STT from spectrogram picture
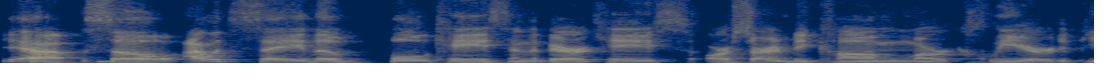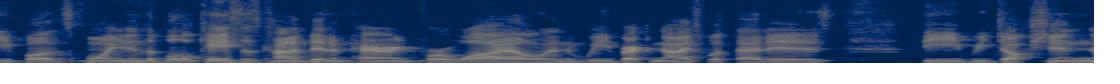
Yeah, so I would say the bull case and the bear case are starting to become more clear to people at this point. And the bull case has kind of been apparent for a while, and we recognize what that is the reduction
